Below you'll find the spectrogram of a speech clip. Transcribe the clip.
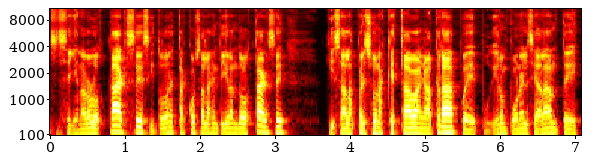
se, llenaron los taxes y todas estas cosas, la gente llenando los taxes. Quizás las personas que estaban atrás, pues pudieron ponerse adelante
